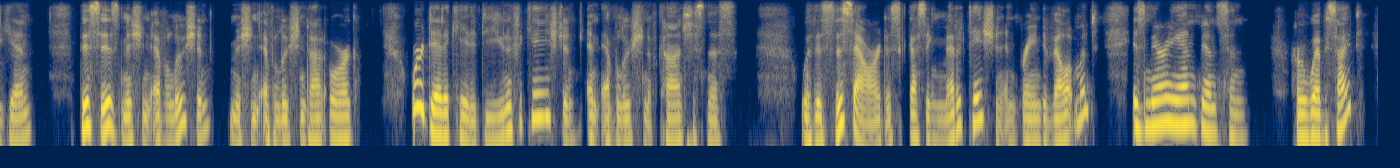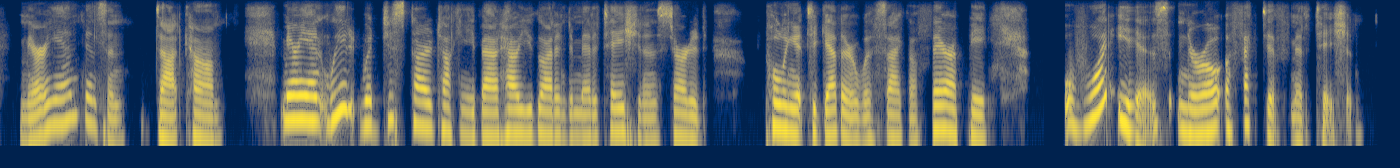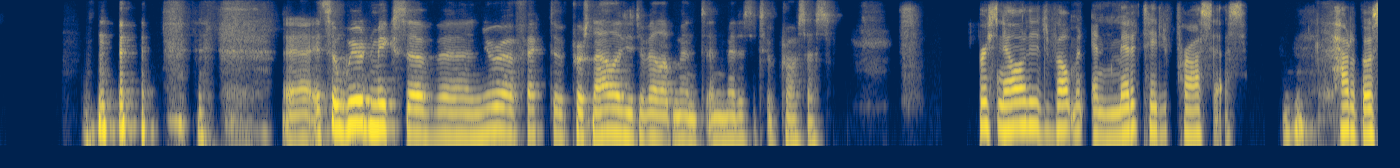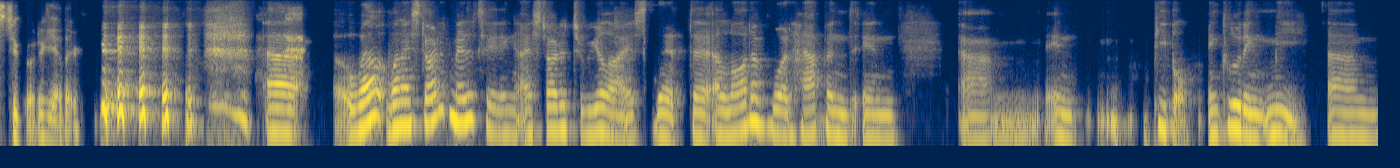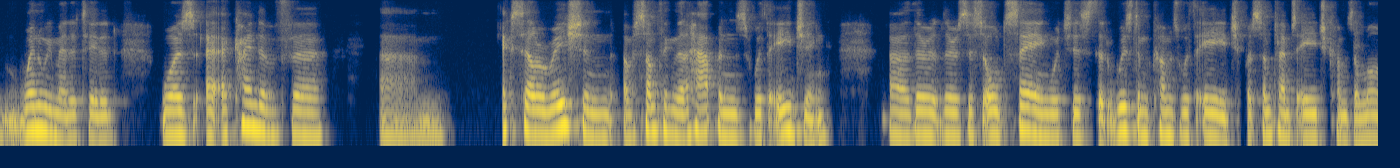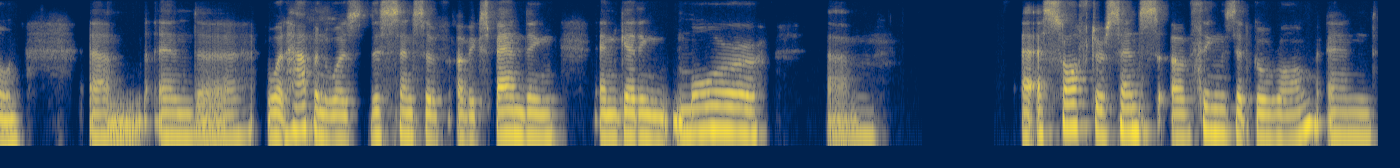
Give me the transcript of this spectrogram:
Again. This is Mission Evolution, missionevolution.org. We're dedicated to unification and evolution of consciousness. With us this hour discussing meditation and brain development is Marianne Bentzen. Her website, mariannebentzen.com. Marianne, we would just started talking about how you got into meditation and started pulling it together with psychotherapy. What is neuroaffective meditation? uh, it's a weird mix of uh, neuroaffective personality development and meditative process. Personality development and meditative process. Mm-hmm. How do those two go together? uh, well, when I started meditating, I started to realize that uh, a lot of what happened in um, in people, including me, um, when we meditated, was a, a kind of uh, um, acceleration of something that happens with aging. Uh, there, there's this old saying, which is that wisdom comes with age, but sometimes age comes alone. Um, and uh, what happened was this sense of, of expanding and getting more um, a, a, softer sense of things that go wrong and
